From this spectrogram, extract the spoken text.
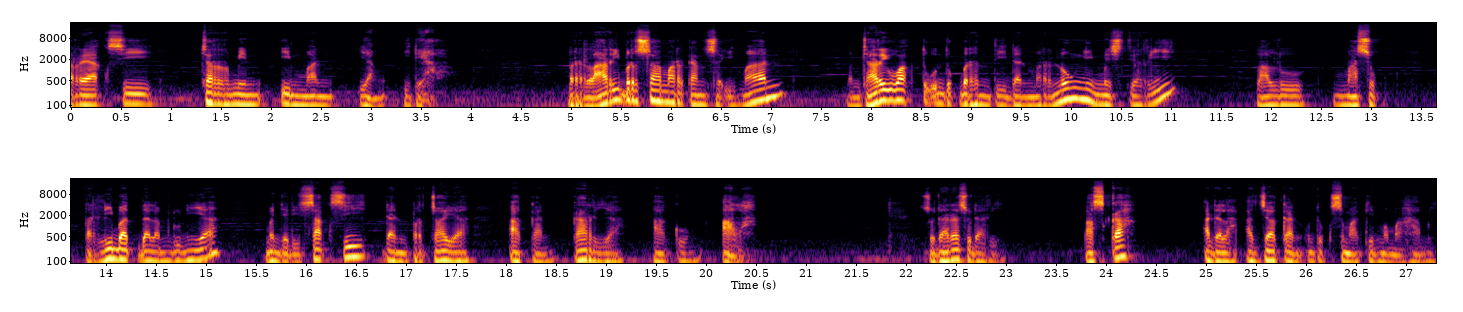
reaksi cermin iman yang ideal. Berlari bersama rekan seiman, mencari waktu untuk berhenti dan merenungi misteri, lalu masuk, terlibat dalam dunia, menjadi saksi dan percaya akan karya agung Allah. Saudara-saudari, Paskah adalah ajakan untuk semakin memahami.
